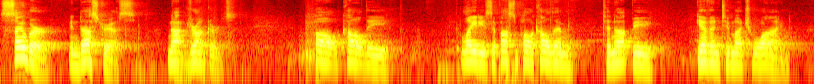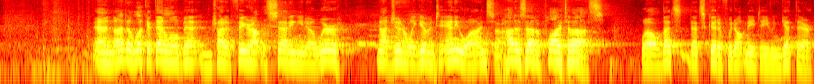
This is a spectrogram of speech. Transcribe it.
Sober, industrious, not drunkards. Paul called the ladies, the Apostle Paul called them to not be given to much wine. And I had to look at that a little bit and try to figure out the setting. You know, we're not generally given to any wine, so how does that apply to us? Well, that's, that's good if we don't need to even get there.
